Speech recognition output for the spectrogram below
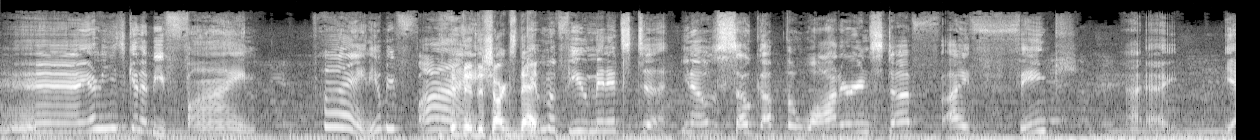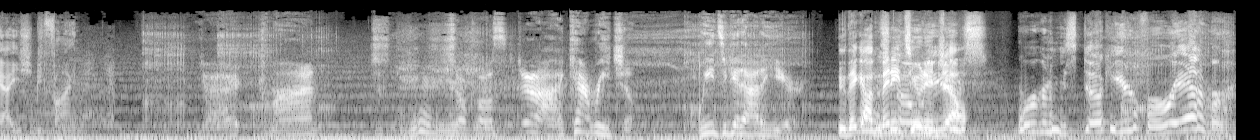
Eh, I mean, he's gonna be fine. Fine, he'll be fine. Dude, the shark's dead. Give him a few minutes to, you know, soak up the water and stuff. I think. I, I, yeah, you should be fine. Yeah, come on. Just so close. Ugh, I can't reach him. We need to get out of here. Dude, they got mini There's tune no in gel. We're gonna be stuck here forever.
